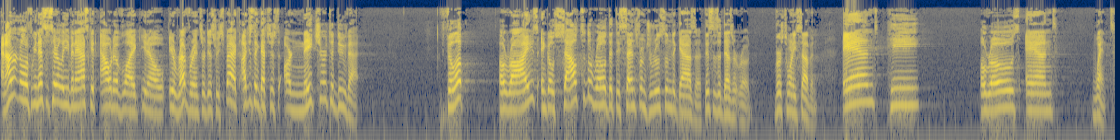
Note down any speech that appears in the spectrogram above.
And I don't know if we necessarily even ask it out of like, you know, irreverence or disrespect. I just think that's just our nature to do that. Philip, arise and go south to the road that descends from Jerusalem to Gaza. This is a desert road. Verse 27. And he arose and went.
